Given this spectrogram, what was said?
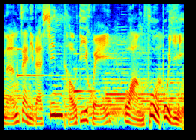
能在你的心头低回，往复不已。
